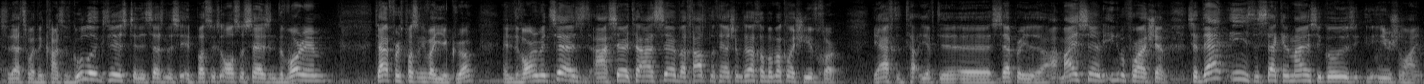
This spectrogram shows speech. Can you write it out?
So that's why the concept of gula exists. And it says in this, it also says in Devarim, that first pasuk in Vayikra, and Devarim it says, aser to aser v'chat l'tei Hashem k'lecha b'makom hashivchar." You have to you have to uh, separate the meiser and eat it before Hashem. So that is the second meiser that goes in Yerushalayim.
